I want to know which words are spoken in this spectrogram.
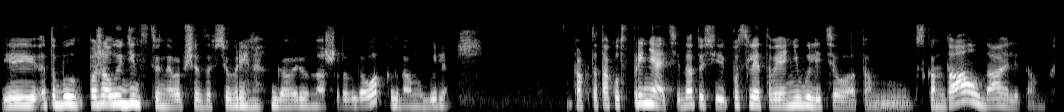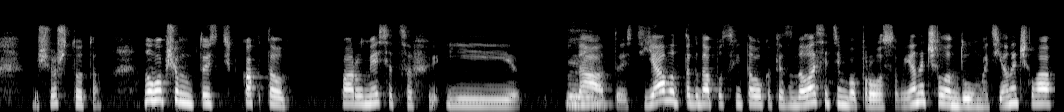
И это был, пожалуй, единственный вообще за все время, говорю, наш разговор, когда мы были как-то так вот в принятии, да, то есть после этого я не вылетела там в скандал, да, или там еще что-то. Ну, в общем, то есть как-то пару месяцев и Mm-hmm. Да, то есть я вот тогда после того, как я задалась этим вопросом, я начала думать, я начала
